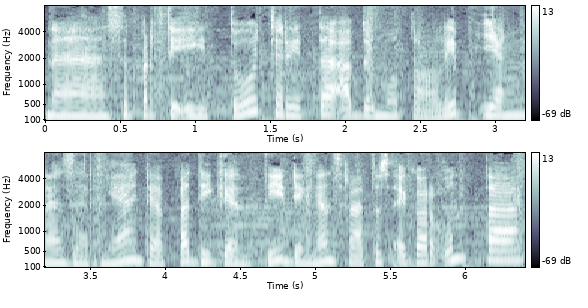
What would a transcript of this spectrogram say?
Nah, seperti itu cerita Abdul Muthalib yang nazarnya dapat diganti dengan 100 ekor unta.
